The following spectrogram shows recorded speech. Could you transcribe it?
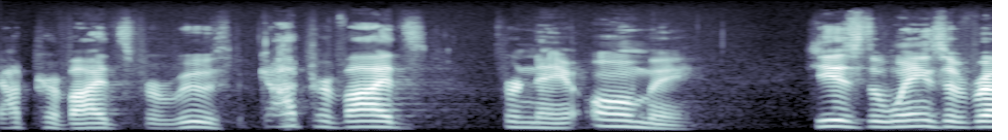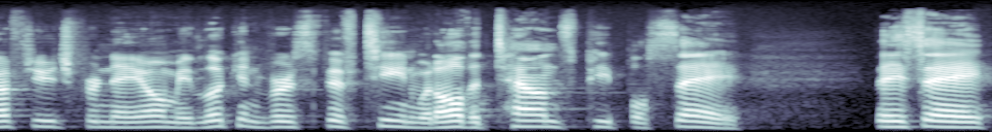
God provides for Ruth, God provides for Naomi. He is the wings of refuge for Naomi. Look in verse 15, what all the townspeople say. They say,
